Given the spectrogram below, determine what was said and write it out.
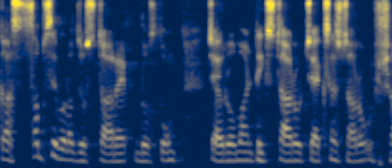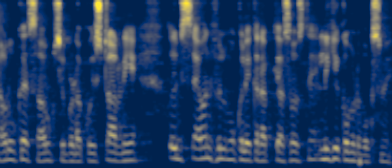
का सबसे बड़ा जो स्टार है, दोस्तों, चाहे रोमांटिक स्टार हो, चाहे एक्शन स्टार हो, शाहरुख है शाहरुख से बड़ा कोई स्टार नहीं है। तो इन सेवन फ़िल्मों को लेकर आप क्या सोचते हैं? लिखिए कॉमेंट बॉक्स में।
